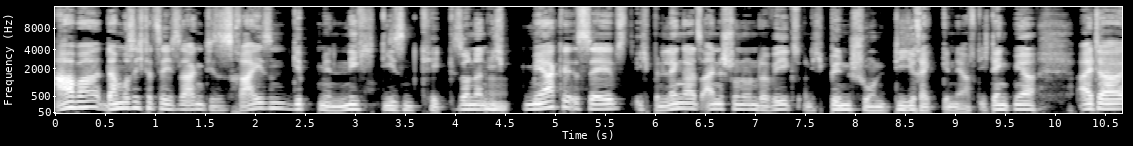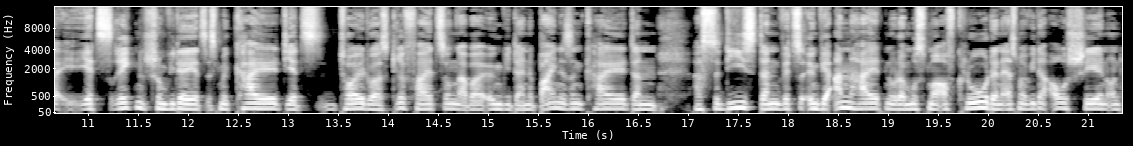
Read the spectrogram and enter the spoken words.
Aber da muss ich tatsächlich sagen, dieses Reisen gibt mir nicht diesen Kick, sondern ja. ich merke es selbst, ich bin länger als eine Stunde unterwegs und ich bin schon direkt genervt. Ich denk mir, Alter, jetzt regnet schon wieder, jetzt ist mir kalt, jetzt toll, du hast Griffheizung, aber irgendwie deine Beine sind kalt, dann hast du dies, dann willst du irgendwie anhalten oder musst mal auf Klo, dann erstmal wieder ausschälen und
